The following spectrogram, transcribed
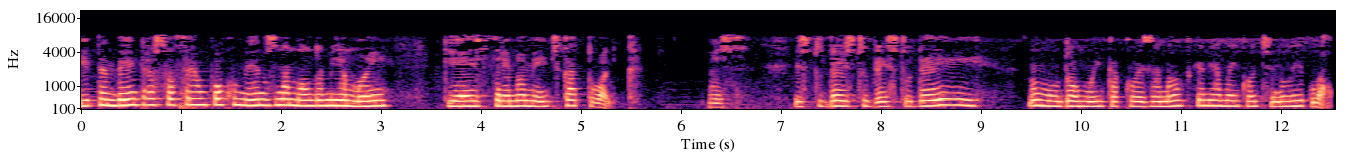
e também para sofrer um pouco menos na mão da minha mãe, que é extremamente católica. Mas estudei, estudei, estudei e não mudou muita coisa não, porque minha mãe continua igual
